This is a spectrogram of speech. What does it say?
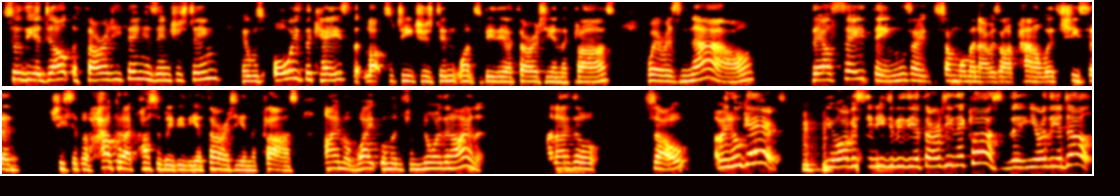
So the adult authority thing is interesting. It was always the case that lots of teachers didn't want to be the authority in the class. Whereas now they'll say things. I, some woman I was on a panel with, she said, she said, well, how could I possibly be the authority in the class? I'm a white woman from Northern Ireland. And I mm-hmm. thought, so, I mean, who cares? you obviously need to be the authority in the class. You're the adult.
